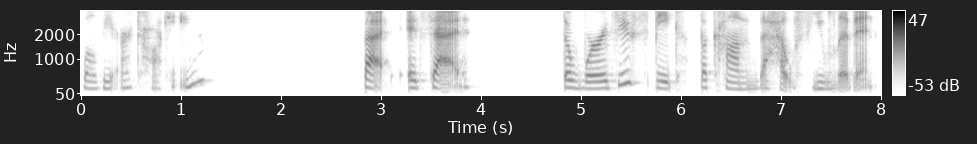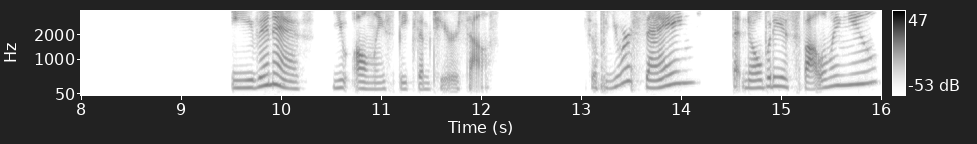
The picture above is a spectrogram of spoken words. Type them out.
while we are talking. But it said, the words you speak become the house you live in, even if you only speak them to yourself. So if you are saying that nobody is following you,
